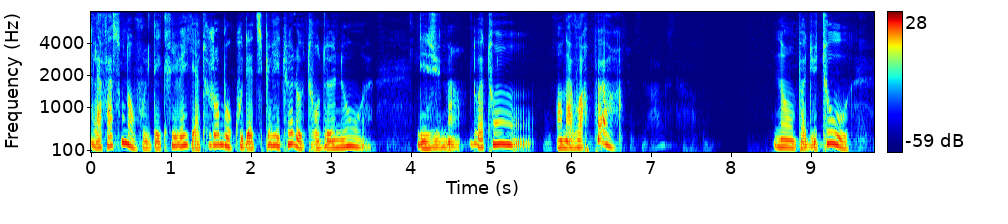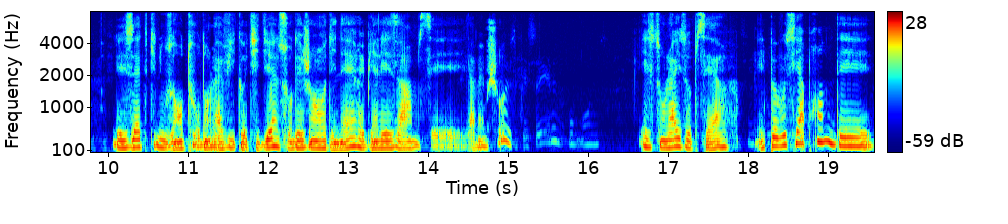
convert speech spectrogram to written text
La façon dont vous le décrivez, il y a toujours beaucoup d'aides spirituelles autour de nous, les humains. Doit-on en avoir peur? Non, pas du tout. Les êtres qui nous entourent dans la vie quotidienne sont des gens ordinaires, et bien les âmes, c'est la même chose. Ils sont là, ils observent. Ils peuvent aussi apprendre des,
